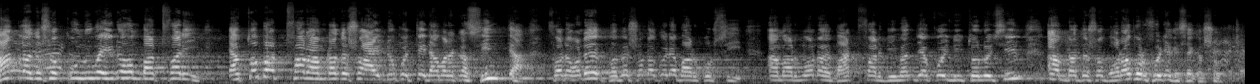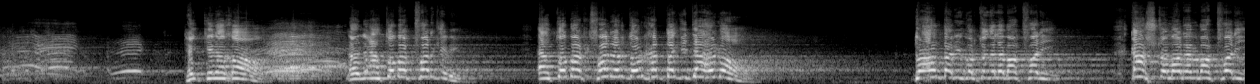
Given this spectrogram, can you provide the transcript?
বাংলাদেশ কোনো এইরকম বাটফারি, এত বাটফার আমরা দেশ আইন করতে, এটা আমার একটা চিন্তা। পরে অনেক গবেষণা করে বার করছি। আমার মনে হয় বাটফার বিমান দিয়ে কই নিত লইছিল, আমরা দেশ বরাবর ফুটে গেছে একটা ঠিক কিনা কও? নাহলে এত বাটফার কেনে? এত বাটফারের দরকারটা কি হলো দোকানদারি করতে গেলে বাটফারি, কাস্টমারের বাটফারি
